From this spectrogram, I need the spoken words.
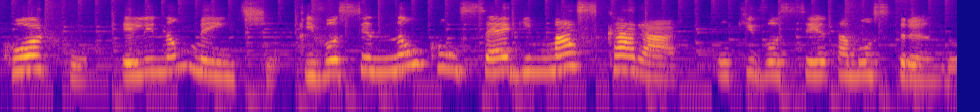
corpo ele não mente e você não consegue mascarar o que você está mostrando.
